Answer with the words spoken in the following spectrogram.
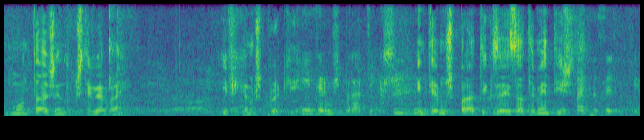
montagem do que estiver bem. E ficamos por aqui. E em termos práticos? Em termos práticos é exatamente isto. Vai fazer o quê?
